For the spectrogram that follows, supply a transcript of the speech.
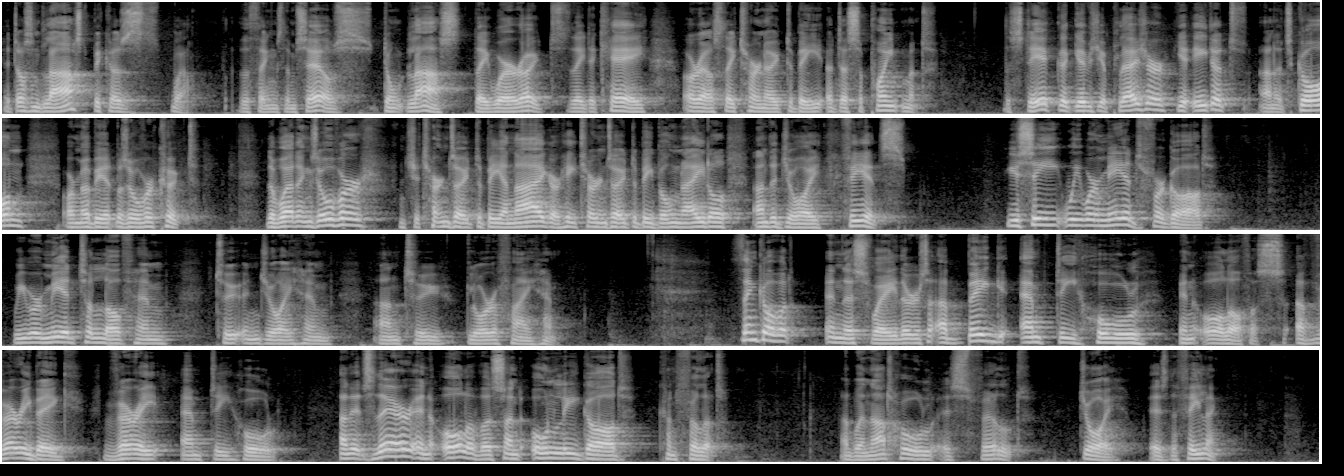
It doesn't last because, well, the things themselves don't last. They wear out, they decay, or else they turn out to be a disappointment. The steak that gives you pleasure, you eat it and it's gone, or maybe it was overcooked. The wedding's over, and she turns out to be a nag, or he turns out to be bone idle, and the joy fades. You see, we were made for God. We were made to love Him, to enjoy Him, and to glorify Him. Think of it in this way there's a big empty hole in all of us, a very big, very empty hole. And it's there in all of us, and only God can fill it. And when that hole is filled, joy is the feeling.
